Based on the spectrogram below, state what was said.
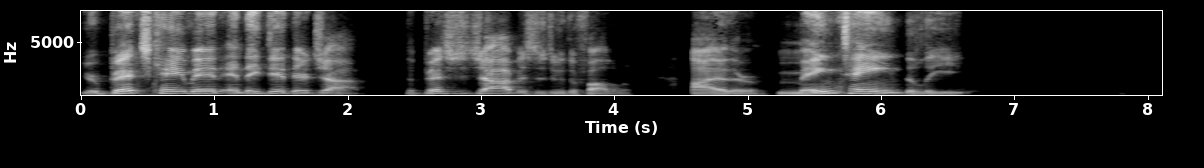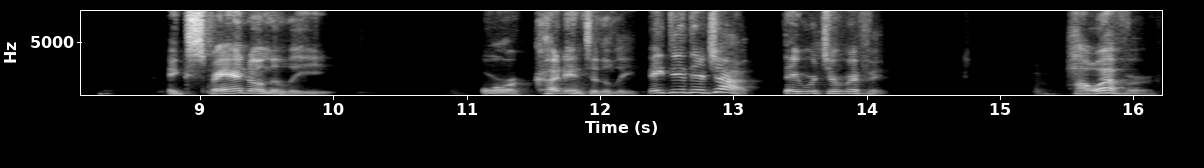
Your bench came in and they did their job. The bench's job is to do the following either maintain the lead, expand on the lead, or cut into the lead. They did their job. They were terrific. However,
